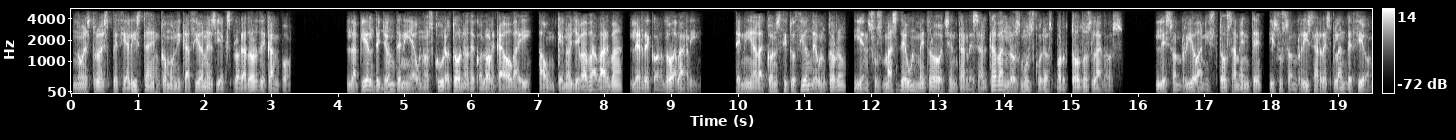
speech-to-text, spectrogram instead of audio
nuestro especialista en comunicaciones y explorador de campo. La piel de John tenía un oscuro tono de color caoba y, aunque no llevaba barba, le recordó a Barry. Tenía la constitución de un toro, y en sus más de un metro ochenta resaltaban los músculos por todos lados. Le sonrió amistosamente, y su sonrisa resplandeció.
